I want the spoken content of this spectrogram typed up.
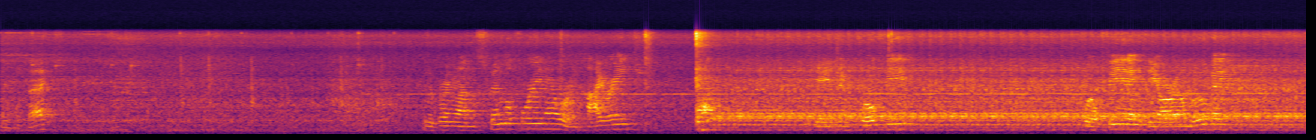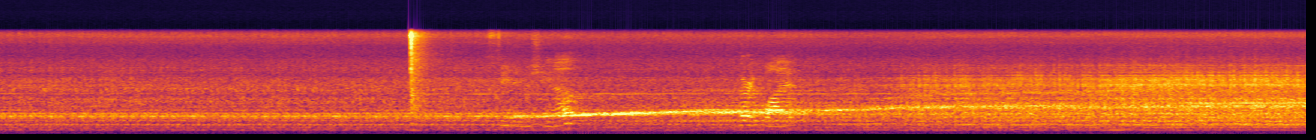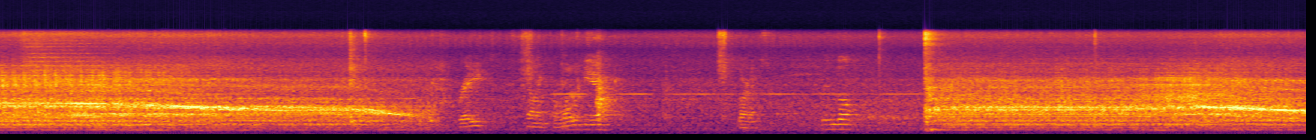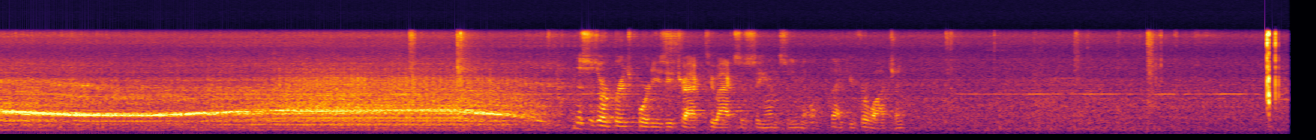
Single back. Gonna bring on the spindle for you now, we're in high range. Feeding, DRO moving. Feeding machine up. Very quiet. brake going to low here. This is our Bridgeport EZ Trak two-axis CNC mill. Thank you for watching.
